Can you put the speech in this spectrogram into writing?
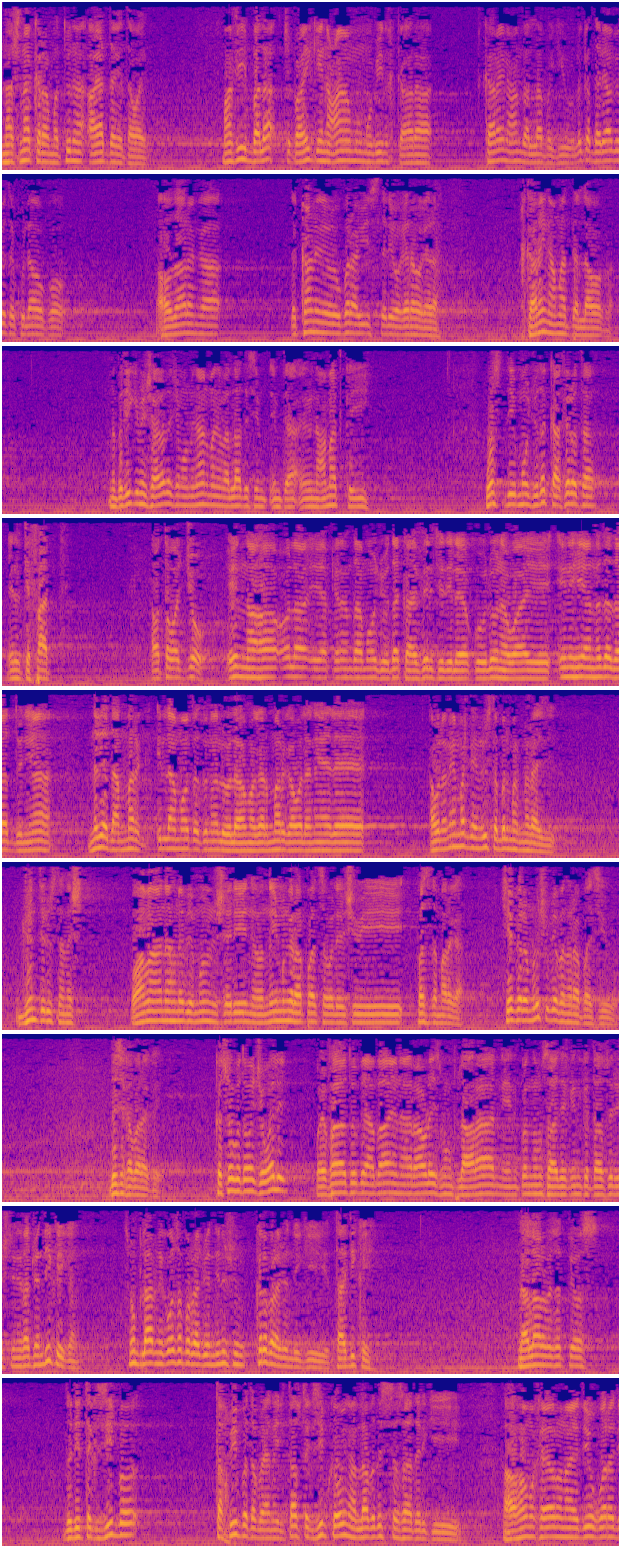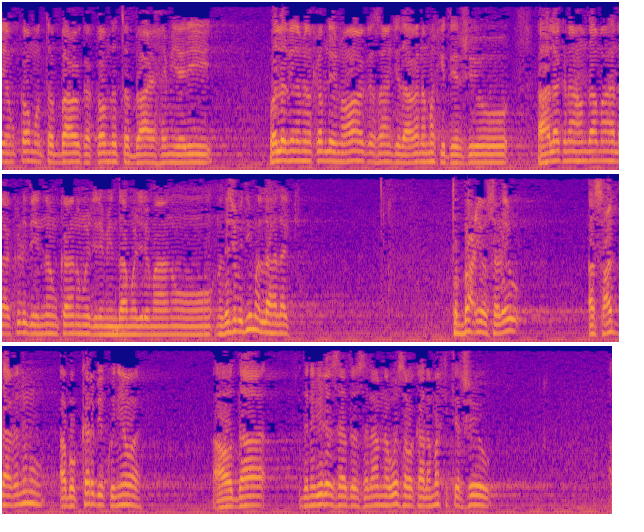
ناشنا کرامتونه آیات دغه توای ما فی بلا چې پای کې انعام مبین ښکارا ښکارا انعام د الله په کیو لکه دریا به ته کلاو کو او دارنګا د کانې اوپر اویستلې وغیرہ وغیرہ ښکارا انعامات د الله وکړه نو په دې کې اشاره ده چې مؤمنان باندې الله د انعامات کوي وس دی موجوده کافر ته التفات او توجه ان هؤلاء یقینا دا موجوده کافر چې دی له یقولون وای ان هي ند د دنیا نه د مرګ الا موتتون الاولى مگر مرګ اولنې ده اولنې مرګ نه رسته بل مرګ ناراضي جون ترسته نشته وما نحن بمنشرین او نه موږ را پاتولې شوی پس د مرګه چې پر مړ شو به بنرا پاسیو دغه خبره کوي کڅوګ ته جوړلې وفاتو به اباینا راوړې زمون پلاران ان کوم صادقین که تاسو رښتینی را ژوند دي کوي ګان زمون پلار نه کوسه پر را ژوند دي نشو کله پر را ژوند دي کی تادی کوي الله رب عزت پیوس د دې تکذیب تخویب ته بیانې تاسو تکذیب کوئ نه الله به د سزا درکړي او هم خیرنا دیو غره دی هم قوم تبعو که قوم د تبع حمیری والذین من قبل ما کسان چې داغه نه مخکې تیر شیو اهلکنا هم دا ما هلاک کړی دي نو کانو مجرمین دا مجرمانو نو د شپې دیم الله هلاک تبع یو سړیو اسعد داغه نمو ابو کرب کنیوه او دا د نبی رسول الله سلام نه وسو کاله مخکې تیر شو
